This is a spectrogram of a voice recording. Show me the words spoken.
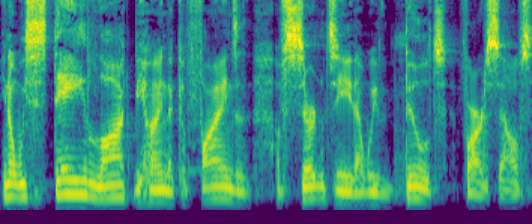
You know, we stay locked behind the confines of, of certainty that we've built for ourselves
